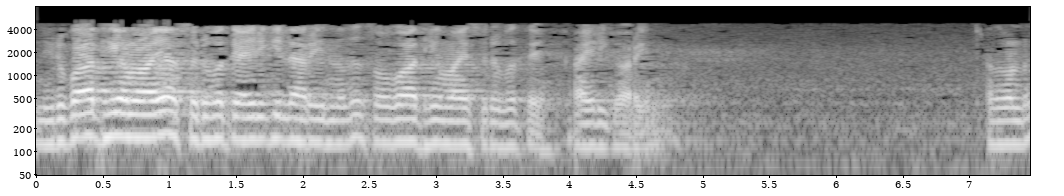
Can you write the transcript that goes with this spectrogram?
നിരുപാധികമായ സ്വരൂപത്തെ ആയിരിക്കില്ല അറിയുന്നത് സ്വാഭാവികമായ സ്വരൂപത്തെ ആയിരിക്കും അറിയുന്നത്. അതുകൊണ്ട്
